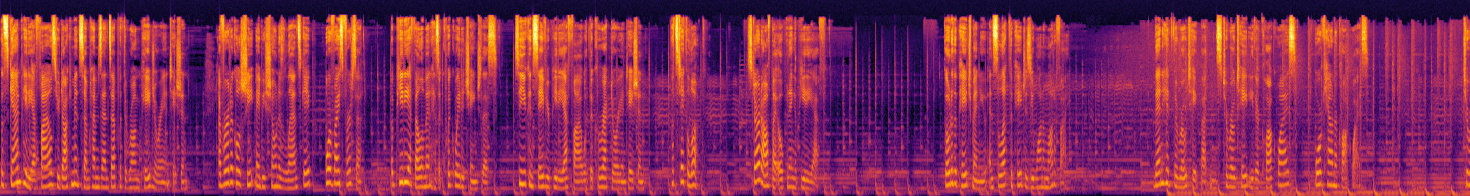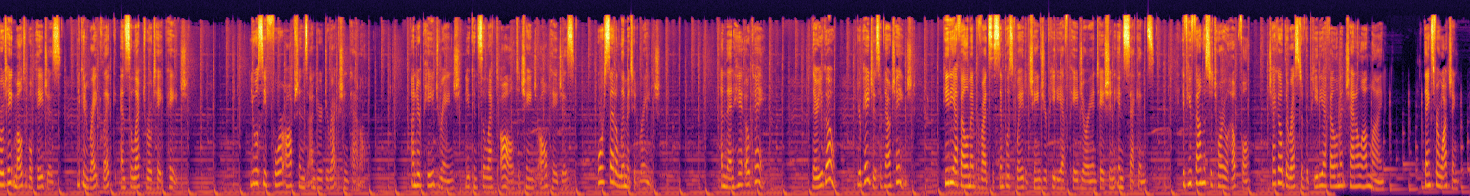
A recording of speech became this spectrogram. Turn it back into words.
With scanned PDF files, your document sometimes ends up with the wrong page orientation. A vertical sheet may be shown as a landscape, or vice versa. But PDF Element has a quick way to change this, so you can save your PDF file with the correct orientation. Let's take a look. Start off by opening a PDF. Go to the Page menu and select the pages you want to modify. Then hit the Rotate buttons to rotate either clockwise or counterclockwise. To rotate multiple pages, you can right-click and select Rotate Page. You will see four options under Direction panel. Under Page Range, you can select All to change all pages, or set a limited range. And then hit OK. There you go! Your pages have now changed. PDF Element provides the simplest way to change your PDF page orientation in seconds. If you found this tutorial helpful, check out the rest of the PDF Element channel online. Thanks for watching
